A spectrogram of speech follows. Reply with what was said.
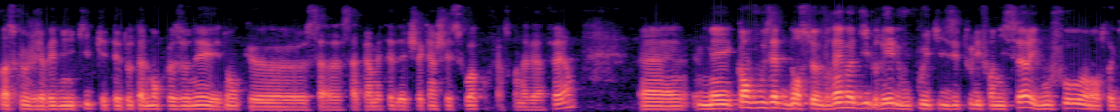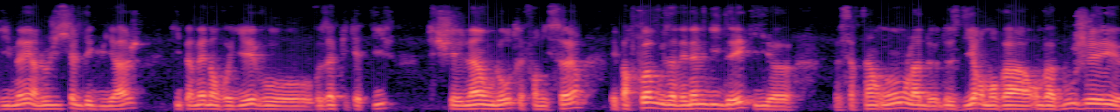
parce que j'avais une équipe qui était totalement cloisonnée et donc euh, ça, permettait d'être chacun chez soi pour faire ce qu'on avait à faire. Euh, mais quand vous êtes dans ce vrai mode hybride vous pouvez utiliser tous les fournisseurs, il vous faut, entre guillemets, un logiciel d'aiguillage qui permet d'envoyer vos, applicatifs chez l'un ou l'autre fournisseur. Et parfois, vous avez même l'idée qui, euh, certains ont, là, de, se dire on va, on va bouger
